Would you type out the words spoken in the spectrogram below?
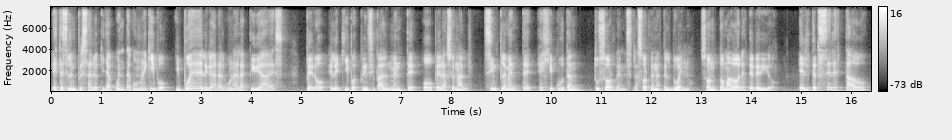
Este es el empresario que ya cuenta con un equipo y puede delegar algunas de las actividades, pero el equipo es principalmente operacional. simplemente ejecutan tus órdenes, las órdenes del dueño. Son tomadores de pedido. El tercer estado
